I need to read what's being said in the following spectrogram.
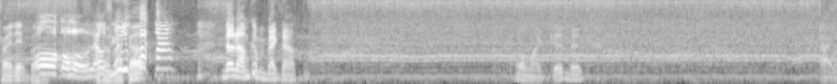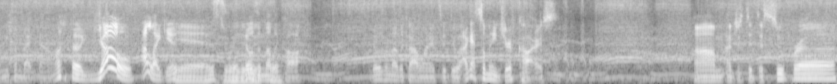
tried it, but oh, that was going you. back no, no, I'm coming back down. Oh my goodness. All right, let me come back down. Yo, I like it. yeah, this is really. There was really another cool. car. There was another car I wanted to do. I got so many drift cars. Um, I just did the Supra.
